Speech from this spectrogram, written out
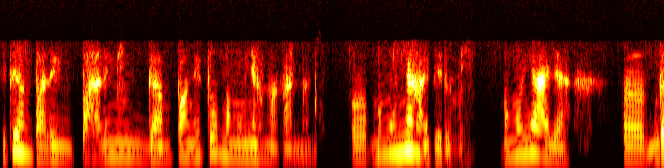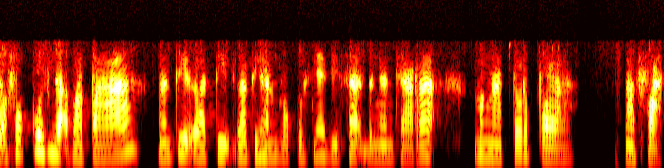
Itu yang paling paling gampang itu mengunyah makanan. E, mengunyah aja dulu, mengunyah aja. E, nggak fokus nggak apa-apa. Nanti lati, latihan fokusnya bisa dengan cara mengatur pola nafas.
